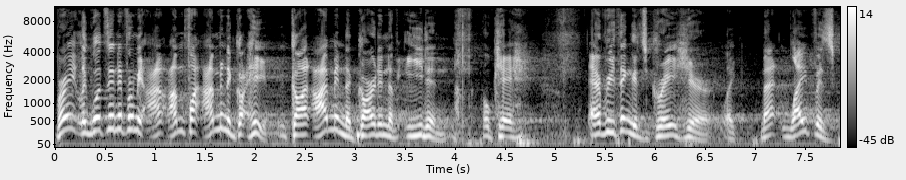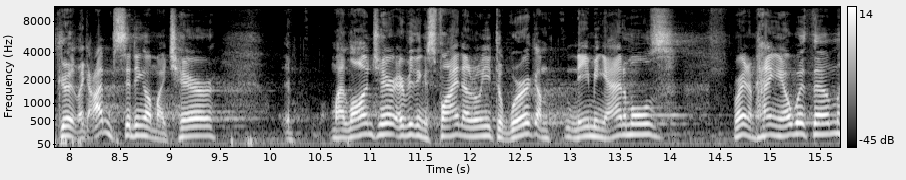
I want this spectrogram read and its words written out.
Right? Like, what's in it for me? I, am fine. I'm in the garden. Hey, God, I'm in the Garden of Eden. Okay, everything is great here. Like, life is good. Like, I'm sitting on my chair, my lawn chair. Everything is fine. I don't need to work. I'm naming animals. Right? I'm hanging out with them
